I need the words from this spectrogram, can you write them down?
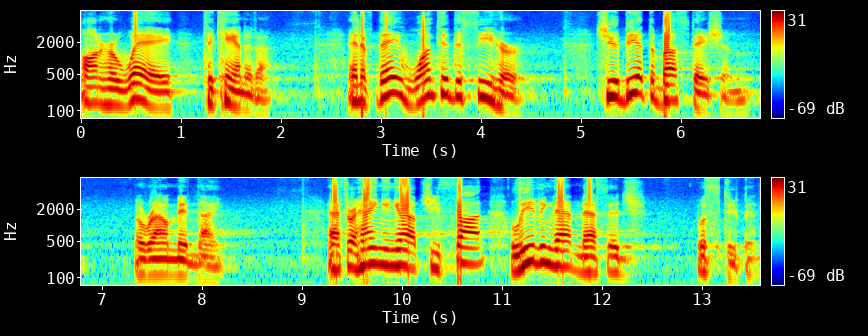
on her way to Canada. And if they wanted to see her, she would be at the bus station around midnight. After hanging up, she thought leaving that message was stupid.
